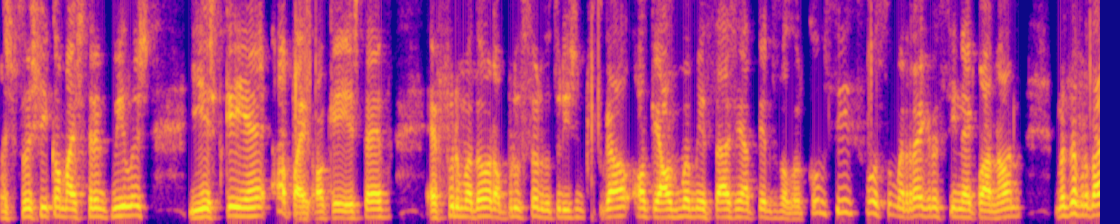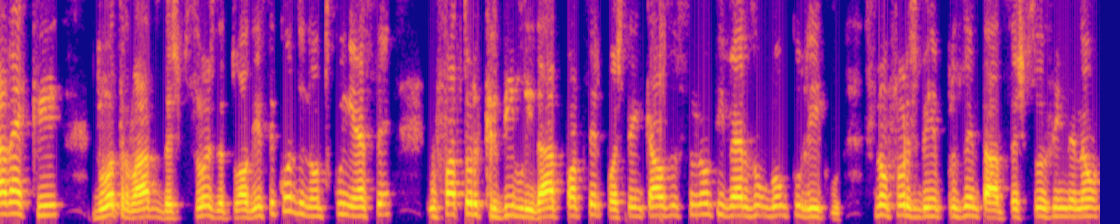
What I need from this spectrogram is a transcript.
As pessoas ficam mais tranquilas e este quem é? Ah, pai, ok, este é, é formador ou professor do Turismo de Portugal, ok, alguma mensagem a ter de valor. Como se isso fosse uma regra sine qua non, mas a verdade é que, do outro lado, das pessoas, da tua audiência, quando não te conhecem, o fator credibilidade pode ser posto em causa se não tiveres um bom currículo, se não fores bem apresentado, se as pessoas ainda não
